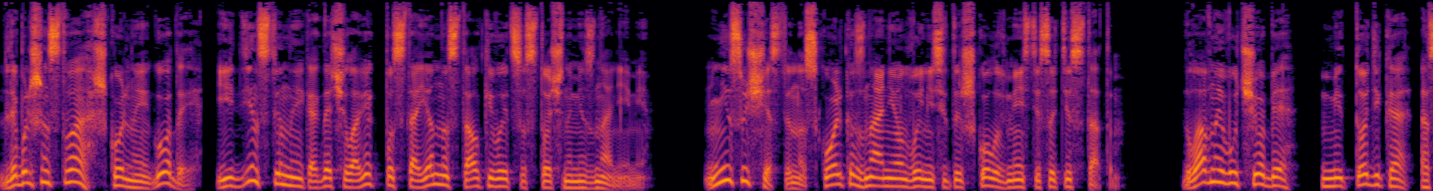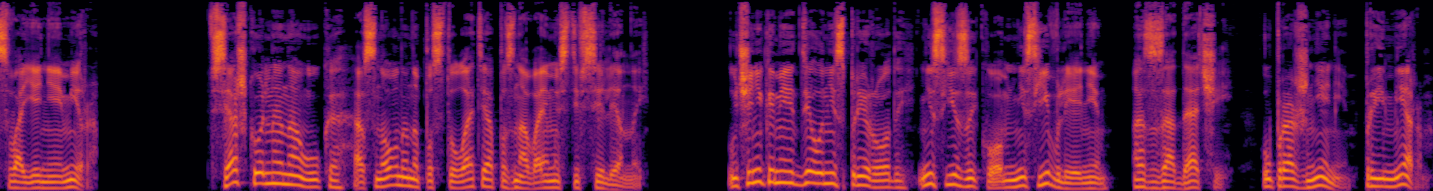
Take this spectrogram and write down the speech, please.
Для большинства школьные годы — единственные, когда человек постоянно сталкивается с точными знаниями. Несущественно, сколько знаний он вынесет из школы вместе с аттестатом. Главное в учебе — методика освоения мира. Вся школьная наука основана на постулате опознаваемости Вселенной. Ученик имеет дело не с природой, не с языком, не с явлением, а с задачей упражнением, примером.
